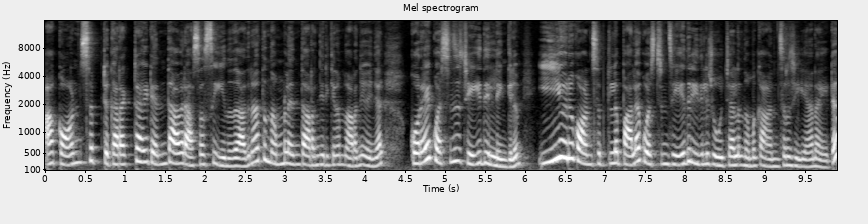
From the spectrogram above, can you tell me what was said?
ആ കോൺസെപ്റ്റ് കറക്റ്റായിട്ട് എന്താ അവർ അസസ് ചെയ്യുന്നത്? അതിനകത്ത് നമ്മൾ എന്ത് അറിഞ്ഞിരിക്കണം എന്ന് അറിഞ്ഞു കഴിഞ്ഞാൽ കുറേ ക്വസ്റ്റ്യൻസ് ചെയ്തില്ലെങ്കിലും ഈ ഒരു കോൺസെപ്റ്റിൽ പല ക്വസ്റ്റ്യൻസ് ഏത് രീതിയിൽ ചോദിച്ചാലും നമുക്ക് ആൻസർ ചെയ്യാനായിട്ട്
